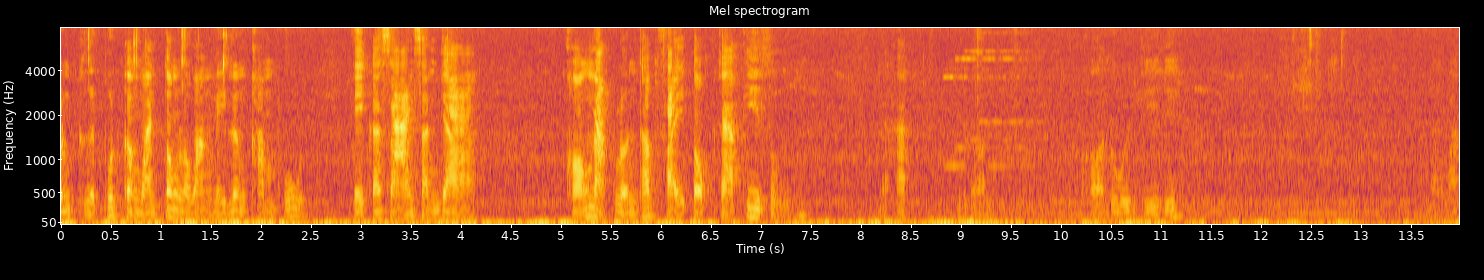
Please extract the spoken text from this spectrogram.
คนเกิดพุธกลางวันต้องระวังในเรื่องคำพูด เอกสารสัญญาของหนักหล่นทับใสตกจากที่สูงนะครับเดี๋ยวก่อนขอดูอีกทีดิไหนวะ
